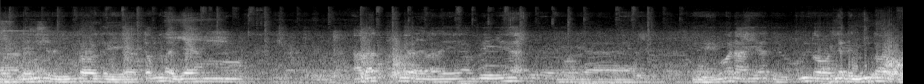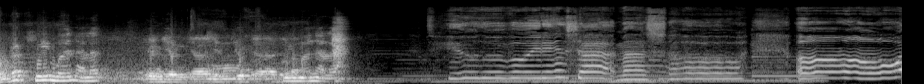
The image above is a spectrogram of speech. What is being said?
à, đến gia đình chúng tôi thì à, trong thời gian Alex với lại Vi á, thì à, tìm hiểu ở đây thì chúng tôi gia đình chúng tôi cũng rất quý mến Alex dừng dừng cho nhìn À, quý mến Alex my soul. Oh.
